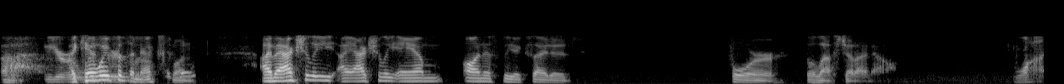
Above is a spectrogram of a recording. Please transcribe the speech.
Ah, You're a I can't wait for the next one. I'm actually I actually am honestly excited for The Last Jedi now. Why?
